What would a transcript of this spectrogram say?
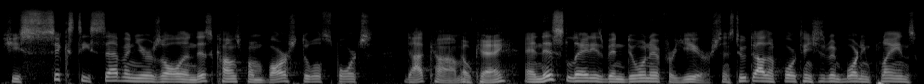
She's 67 years old, and this comes from BarstoolSports.com. Okay. And this lady's been doing it for years. Since 2014, she's been boarding planes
